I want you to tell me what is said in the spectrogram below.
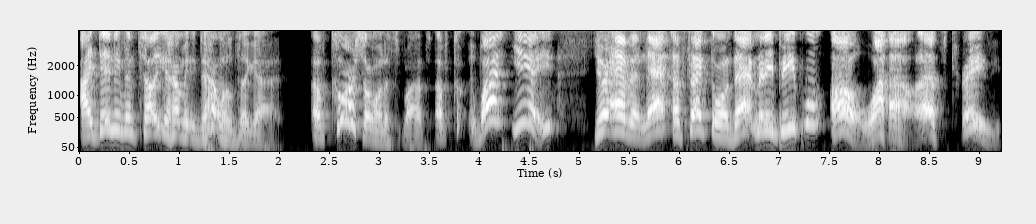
I didn't even tell you how many downloads I got. Of course, I want to sponsor. Of course, what? Yeah, you're having that effect on that many people. Oh wow, that's crazy.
